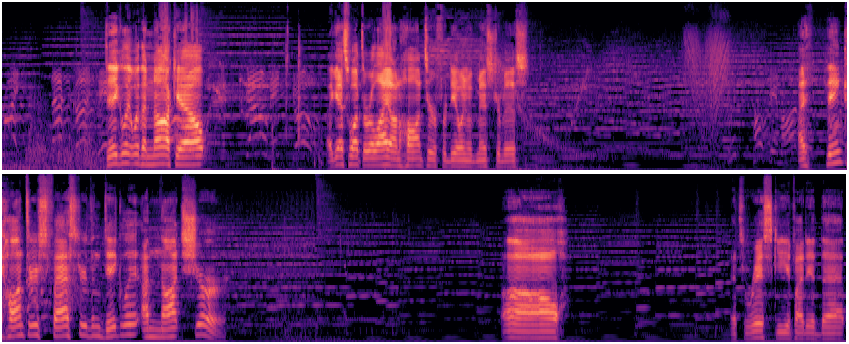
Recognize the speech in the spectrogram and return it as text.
Right. Diglett with a knockout. I guess we'll have to rely on Haunter for dealing with Mischievous. I think Haunter's faster than Diglett. I'm not sure. Oh. That's risky if I did that.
